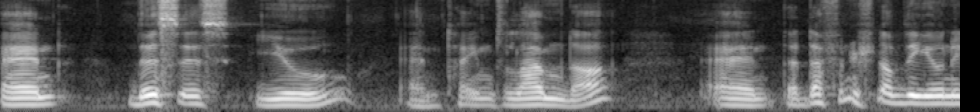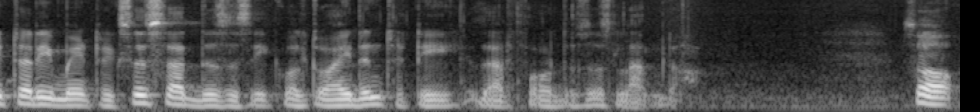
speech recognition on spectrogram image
and this is u and times lambda and the definition of the unitary matrix is that this is equal to identity therefore this is lambda. So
